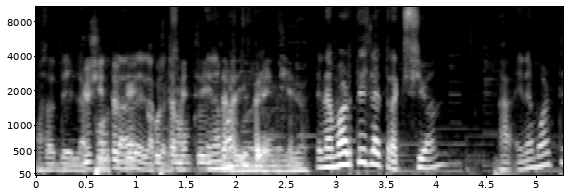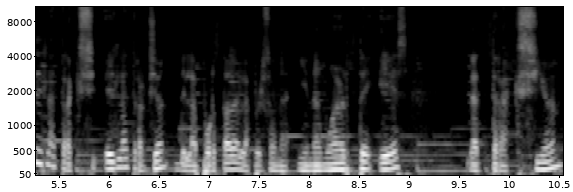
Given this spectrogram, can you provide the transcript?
O sea, de la Yo portada que de la persona. justamente la Enamorarte- no, diferencia. Enamorarte es la atracción. Ajá, enamorarte es la, atracción, es la atracción de la portada de la persona. Y enamorarte es la atracción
